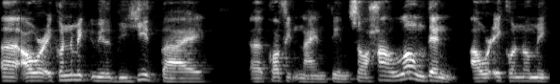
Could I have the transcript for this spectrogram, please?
uh, our economic will be hit by uh, COVID-19. So how long then our economic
